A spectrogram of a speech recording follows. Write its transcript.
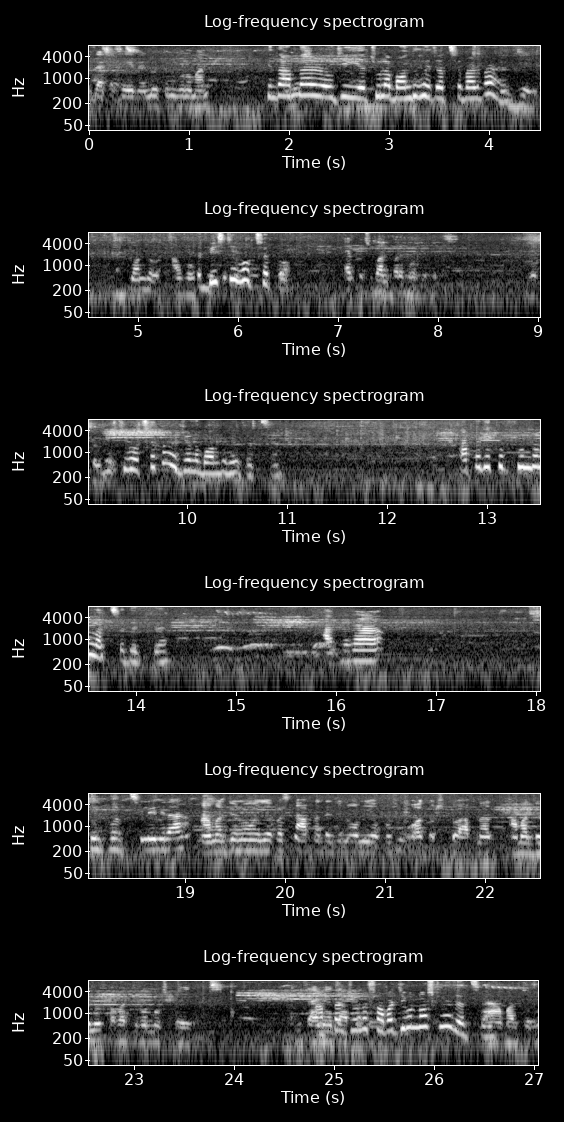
কাছে এনে নতুন গুণমান কিন্তু আপনার ওই যে ইয়ে চুলা বন্ধ হয়ে যাচ্ছে বারবার? যে বন্ধ বৃষ্টি হচ্ছে তো? এক কিছু কাল পরে বন্ধ করছি বৃষ্টি হচ্ছে তো ওই জন্য বন্ধ হয়ে যাচ্ছে। আপনাকে খুব সুন্দর লাগছে দেখতে। আপনারা শিল্প ছেলেমেয়েরা আমার জন্য ইয়ে করছেন আপনাদের জন্য আমি করছি অথচ আপনার আমার জন্য সবার জীবন নষ্ট হয়ে যাচ্ছে। আপনার জন্য সবার জীবন নষ্ট হয়ে যাচ্ছে? হ্যাঁ, আমার জন্য।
